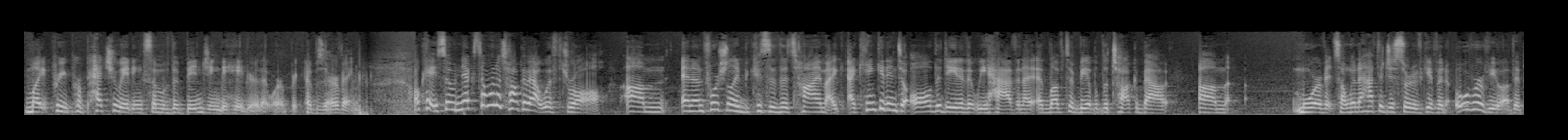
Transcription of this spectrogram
might be perpetuating some of the binging behavior that we're observing. Okay, so next I want to talk about withdrawal. Um, and unfortunately, because of the time, I, I can't get into all the data that we have, and I, would love to be able to talk about um, more of it. So I'm going to have to just sort of give an overview of it.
